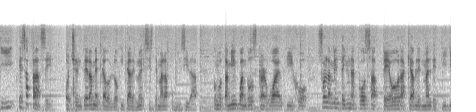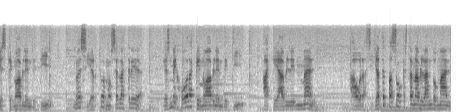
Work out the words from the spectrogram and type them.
Y esa frase ochentera mercadológica de no existe mala publicidad, como también cuando Oscar Wilde dijo, solamente hay una cosa peor a que hablen mal de ti y es que no hablen de ti, no es cierto, no se la crea. Es mejor a que no hablen de ti a que hablen mal. Ahora, si ya te pasó que están hablando mal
